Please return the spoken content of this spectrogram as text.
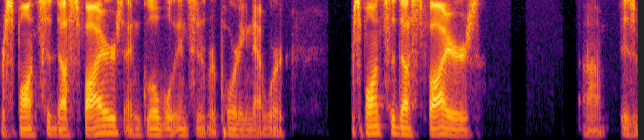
Response to dust fires and global incident reporting network. Response to dust fires um, is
